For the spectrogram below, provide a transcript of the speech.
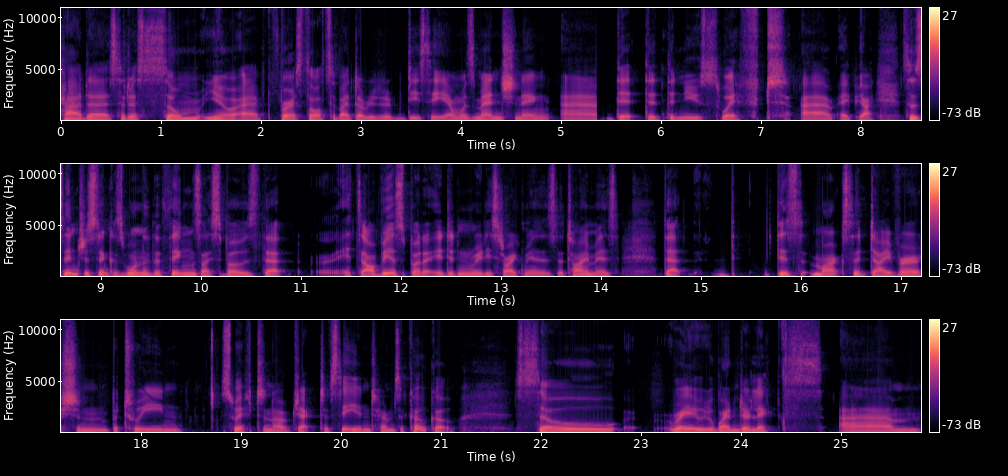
had a sort of some, you know, uh, first thoughts about WWDC and was mentioning uh, the, the, the new Swift uh, API. So it's interesting because one of the things I suppose that uh, it's obvious, but it didn't really strike me at the time is that th- this marks a diversion between Swift and Objective C in terms of Cocoa. So Ray Wenderlich's um,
